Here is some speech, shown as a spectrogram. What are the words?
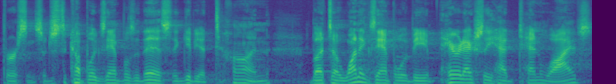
person. So, just a couple examples of this. They give you a ton. But uh, one example would be Herod actually had 10 wives.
